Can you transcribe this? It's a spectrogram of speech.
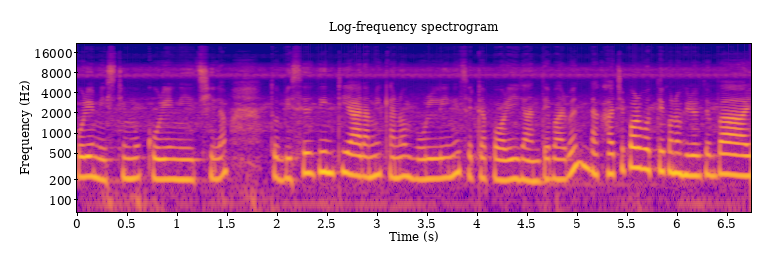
করে, মিষ্টি মুখ করে নিয়েছিলাম। তো বিশেষ দিনটি আর আমি কেন বললিনি, সেটা পরেই জানতে পারবেন। দেখা হচ্ছে পরবর্তী কোনো ভিডিওতে। বাই!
